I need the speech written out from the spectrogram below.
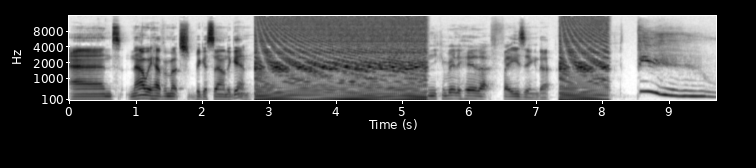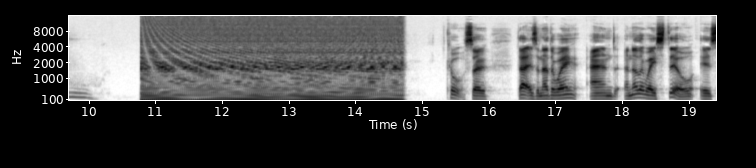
And now we have a much bigger sound again. And you can really hear that phasing, that Cool. So that is another way. And another way still is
